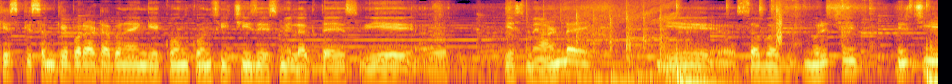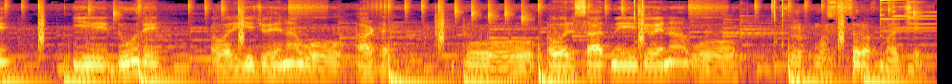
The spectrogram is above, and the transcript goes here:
किस किस्म के पराठा बनाएँगे? कौन कौन सी चीज़ें इसमें लगता है? ये इसमें अंडा है ये सब्ज़ मिर्च है मिर्ची है ये दूध है और ये जो है ना वो आटा है। वो और साथ में ये जो है ना वो सुरख मिर्च है।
